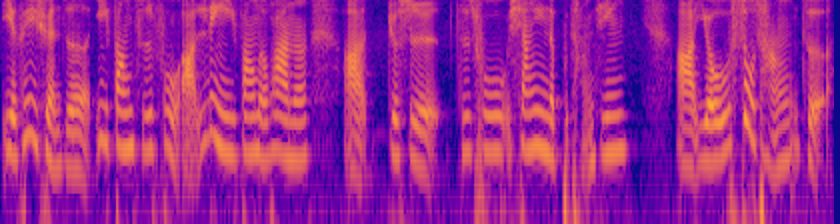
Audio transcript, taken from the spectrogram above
也可以选择一方支付啊，另一方的话呢，啊就是支出相应的补偿金啊，由受偿者。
